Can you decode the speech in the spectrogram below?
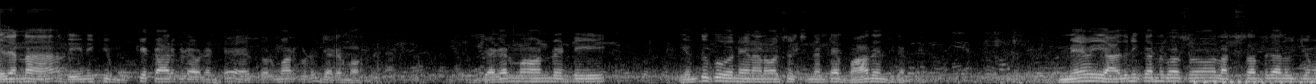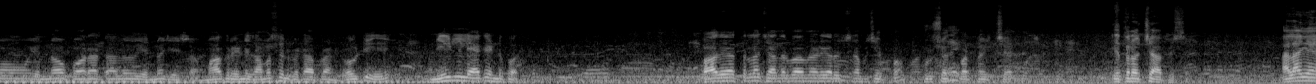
ఏదన్నా దీనికి ముఖ్య కారకుడు ఎవడంటే దుర్మార్గుడు జగన్మోహన్ రెడ్డి. జగన్మోహన్ రెడ్డి ఎందుకు నేను అనవలసి వచ్చిందంటే బాధ ఎందుకంటే మేము ఈ ఆధునీకరణ కోసం లక్ష సంతకాల ఉద్యమం ఎన్నో పోరాటాలు ఎన్నో చేసాం మాకు రెండు సమస్యలు పెట్టాపడానికి ఒకటి నీళ్ళు లేక ఎండిపోతుంది పాదయాత్రలో చంద్రబాబు నాయుడు గారు వచ్చినప్పుడు చెప్పాం పురుషోత్తపట్నం ఇచ్చారు ఇతను వచ్చి ఆపేశారు. అలాగే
